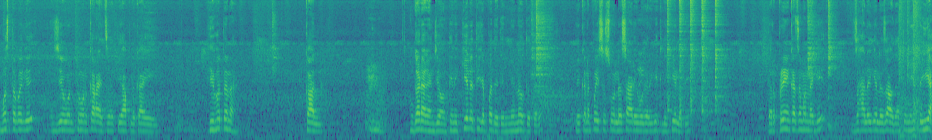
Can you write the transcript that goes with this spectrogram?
मस्तपैकी जेवण पिवण करायचं ते आपलं काय हे होतं ना काल गडागण जेवण तिने केलं तिच्या पद्धतीने मी नव्हतं तर. एकानं पैसे सोडलं साडी वगैरे घेतली केलं ते. तर प्रियंकाचं म्हणणं की झालं गेलं जाऊ द्या तुम्ही इथं या.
